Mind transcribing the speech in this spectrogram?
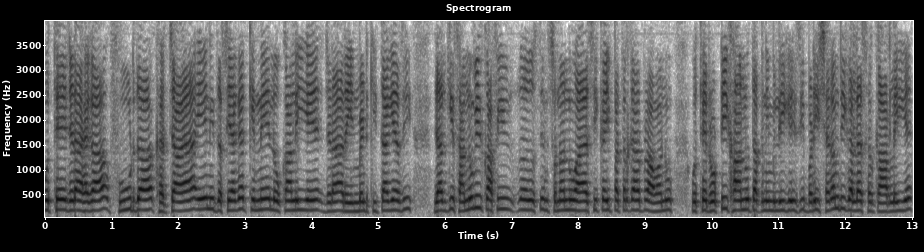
ਉੱਥੇ ਜਿਹੜਾ ਹੈਗਾ ਫੂਡ ਦਾ ਖਰਚਾ ਆਇਆ। ਇਹ ਨਹੀਂ ਦੱਸਿਆ ਗਿਆ ਕਿੰਨੇ ਲੋਕਾਂ ਲਈ ਇਹ ਜਿਹੜਾ ਅਰੇਂਜਮੈਂਟ ਕੀਤਾ ਗਿਆ ਸੀ। ਜਦ ਕਿ ਸਾਨੂੰ ਵੀ ਕਾਫੀ ਉਸ ਦਿਨ ਸੁਣਨ ਨੂੰ ਆਇਆ ਸੀ, ਕਈ ਪੱਤਰਕਾਰ ਭਰਾਵਾਂ ਨੂੰ ਉੱਥੇ ਰੋਟੀ ਖਾਣ ਨੂੰ ਤੱਕ ਨਹੀਂ ਮਿਲੀ ਗਈ ਸੀ। ਬੜੀ ਸ਼ਰਮ ਦੀ ਗੱਲ ਹੈ ਸਰਕਾਰ ਲਈ ਇਹ।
